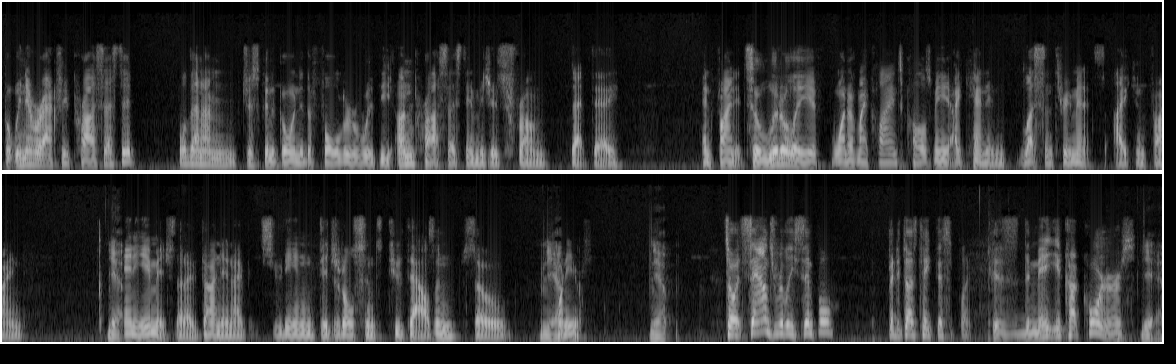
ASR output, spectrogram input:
but we never actually processed it, well then I'm just going to go into the folder with the unprocessed images from that day and find it. So literally, if one of my clients calls me, I can in less than three minutes, I can find yeah. any image that I've done, and I've been shooting digital since 2000, so yep. 20 years. Yep. So it sounds really simple, but it does take discipline because the minute you cut corners yeah.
